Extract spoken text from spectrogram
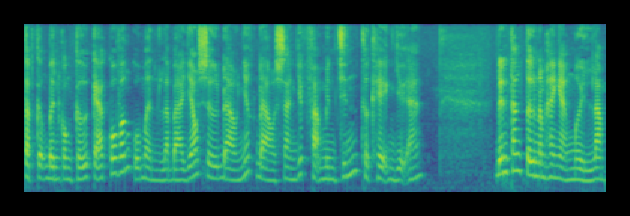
Tập Cận Bình còn cử cả cố vấn của mình là bà giáo sư Đào Nhất Đào sang giúp Phạm Minh Chính thực hiện dự án. Đến tháng 4 năm 2015,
